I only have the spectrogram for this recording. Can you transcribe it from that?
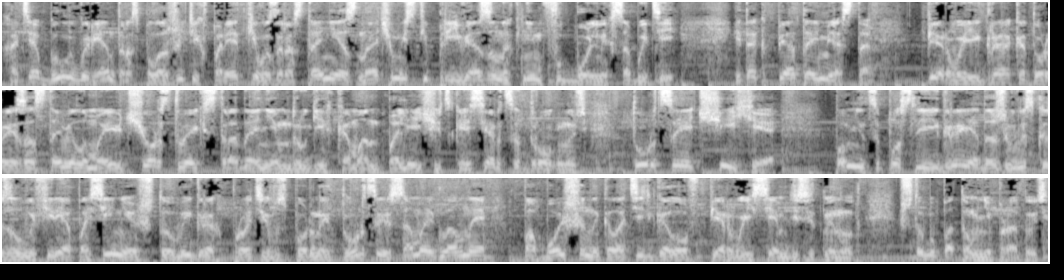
хотя был вариант расположить их в порядке возрастания значимости привязанных к ним футбольных событий. Итак, пятое место. Первая игра, которая заставила мое черствое к страданиям других команд болельщицкое сердце дрогнуть. Турция-Чехия. Помнится, после игры я даже высказал в эфире опасения, что в играх против сборной Турции самое главное побольше наколотить голов в первые 70 минут, чтобы потом не продуть.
